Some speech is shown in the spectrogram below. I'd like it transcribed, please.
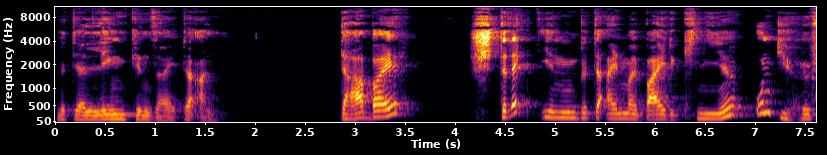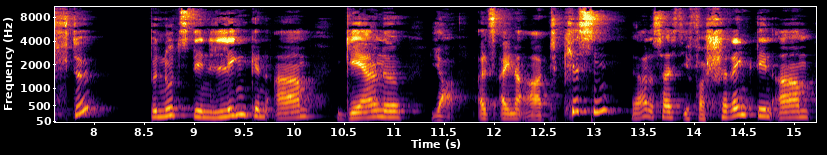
mit der linken Seite an. Dabei streckt ihr nun bitte einmal beide Knie und die Hüfte. Benutzt den linken Arm gerne, ja, als eine Art Kissen. Ja, das heißt, ihr verschränkt den Arm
